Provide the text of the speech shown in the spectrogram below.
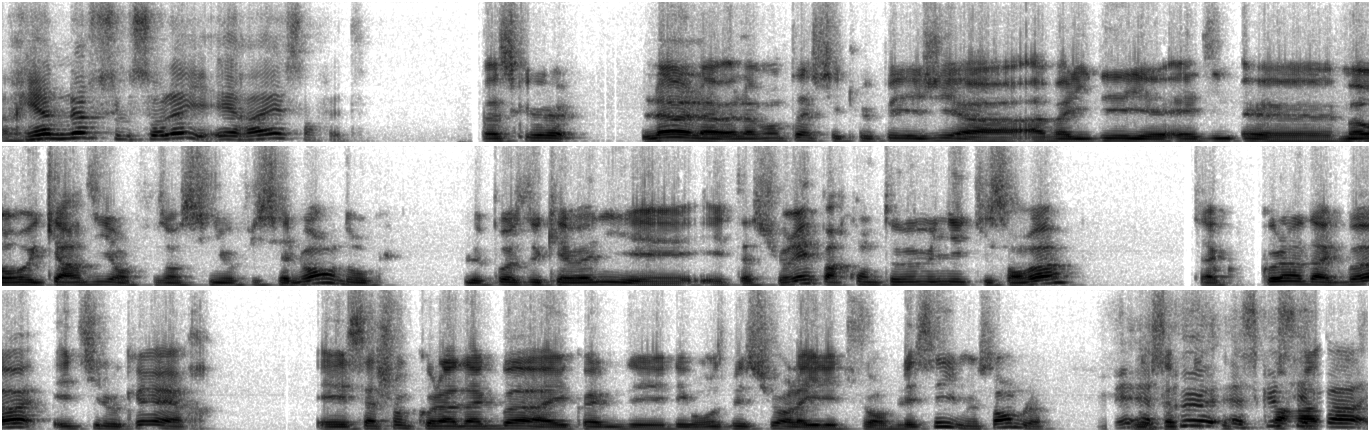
rien de neuf sous le soleil, RAS en fait. Parce que là, l'avantage, c'est que le PSG a, validé euh, Mauro Icardi en faisant signer officiellement. Donc, le poste de Cavani est, assuré. Par contre, Thomas Meunier qui s'en va, Colin Dagba et Thilo Kerrer. Et sachant que Colin Dagba a eu quand même des, grosses blessures, là, il est toujours blessé, il me semble. Est-ce que c'est pas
